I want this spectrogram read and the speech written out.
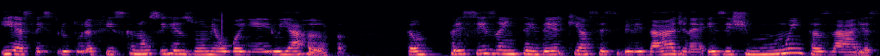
e essa estrutura física não se resume ao banheiro e à rampa. Então, precisa entender que a acessibilidade, né, existe muitas áreas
